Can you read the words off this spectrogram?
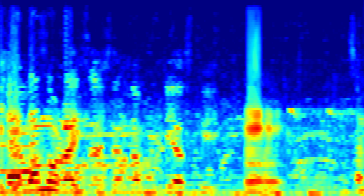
श्रद्धा मोठी. श्रद्धा मोठी असते. हां हां.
